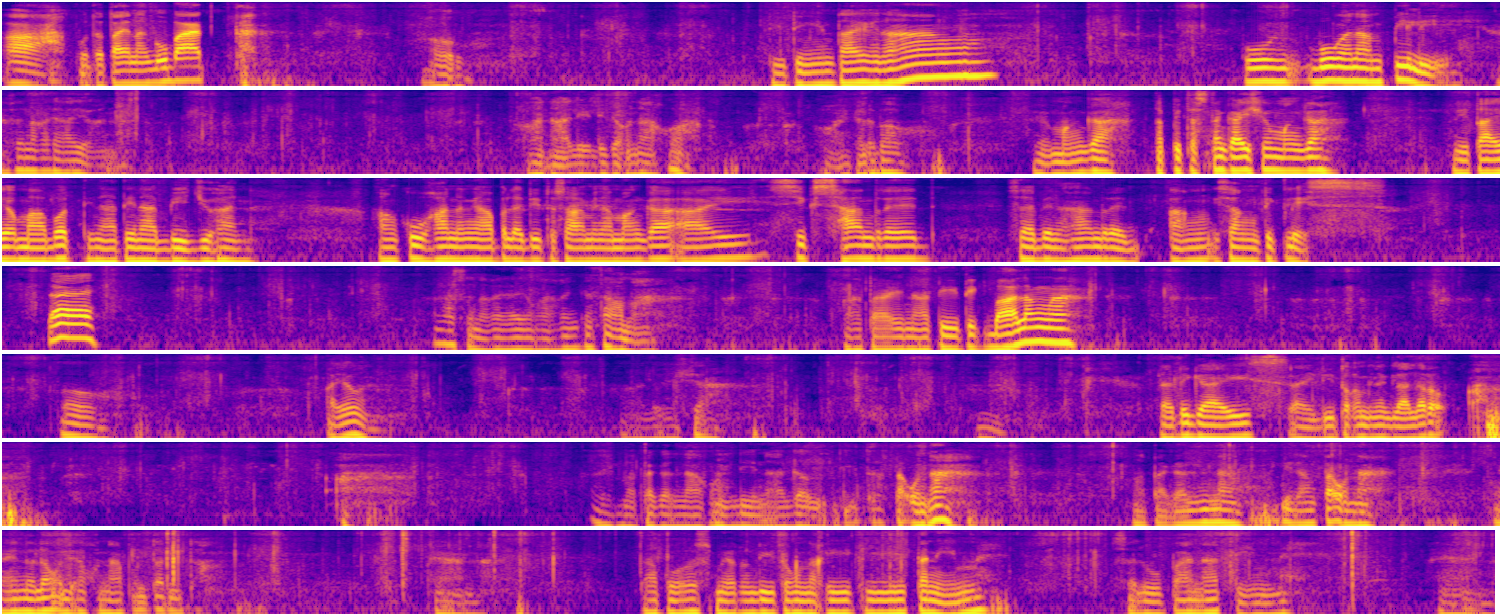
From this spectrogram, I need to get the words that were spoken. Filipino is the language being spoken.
Ah, punta tayo ng gubat. Oh. Titingin tayo ng bunga ng pili. Nasaan na kaya yun? Ah, naliligaw na ako ah. Okay, kalabaw. Yung mangga. Napitas na guys yung mangga. Hindi tayo umabot. Di natin na-videohan. Ang kuhanan nga pala dito sa amin ng mangga ay 600, 700 ang isang tiklis. Day! Asa na kaya yung aking kasama? Baka tayo natitikbalang na. Oh. Ayun. Ano siya? Hmm. Dati guys, ay dito kami naglalaro. Ay matagal na akong hindi nagawin dito. Taon na. Matagal na. Ilang taon na. Ngayon na lang ulit ako napunta dito. Ayan. Tapos meron ditong nakikitanim sa lupa natin. Ayan.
